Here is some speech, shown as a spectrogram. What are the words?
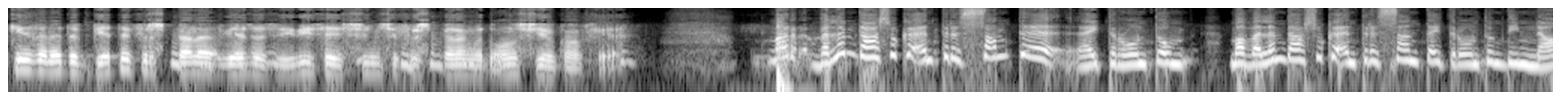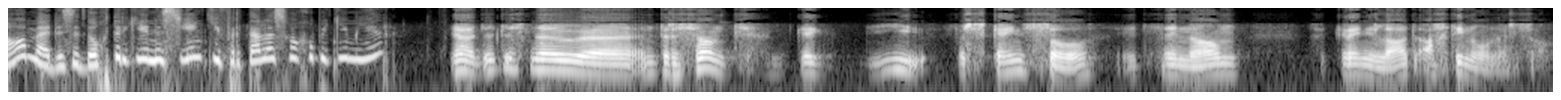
kies hulle dit 'n beter voorspeller wees as hierdie seisoen se voorspelling wat ons vir jou kan gee. Maar Willem, daar's ook 'n interessante heid rondom, maar Willem, daar's ook 'n interessantheid rondom die name. Dis 'n dogtertjie en 'n seentjie. Vertel ons gou 'n bietjie meer. Ja, dit is nou uh interessant. Kyk, die verskynsel het sy naam gekry in die laat 1800s al.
